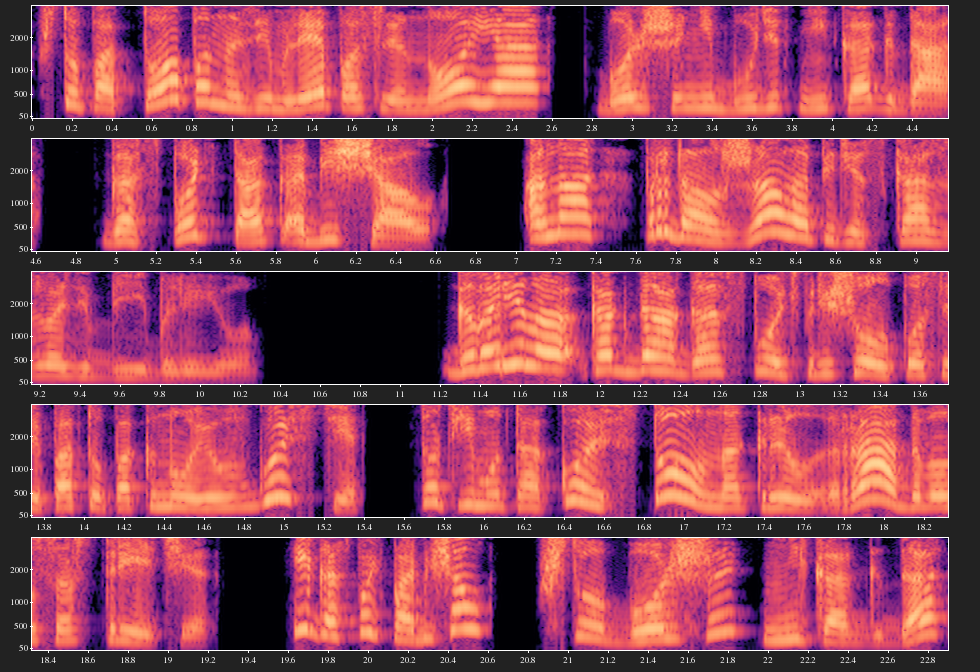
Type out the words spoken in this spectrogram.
что потопа на земле после Ноя больше не будет никогда. Господь так обещал. Она продолжала пересказывать Библию. Говорила, когда Господь пришел после потопа к Ною в гости, тот ему такой стол накрыл, радовался встрече. И Господь пообещал, что больше никогда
